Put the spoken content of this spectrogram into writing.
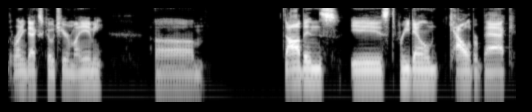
the running backs coach here in Miami. Um, Dobbins is three down caliber back.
